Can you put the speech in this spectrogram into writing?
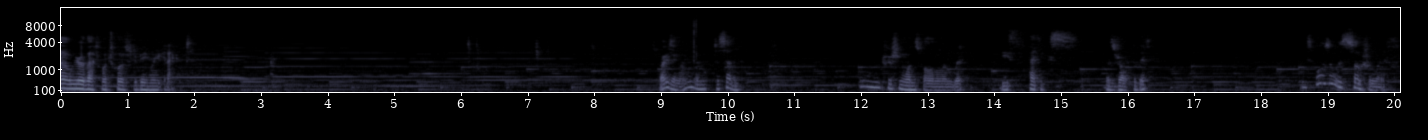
Now we are that much closer to being reconnected. Surprisingly, I'm up to 7. Hmm, Nutrition one's fallen a little bit. The aesthetics has dropped a bit. I suppose it was social life.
